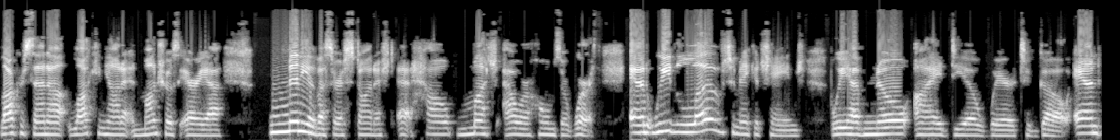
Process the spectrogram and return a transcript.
La Crescenta, La Cañada, and Montrose area, many of us are astonished at how much our homes are worth. And we'd love to make a change, but we have no idea where to go. And,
